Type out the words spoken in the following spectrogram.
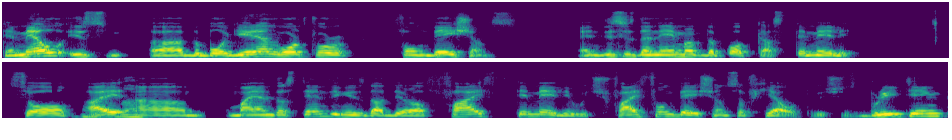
Temel is uh, the bulgarian word for foundations and this is the name of the podcast temeli so I, um, my understanding is that there are five temeli, which five foundations of health, which is breathing,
